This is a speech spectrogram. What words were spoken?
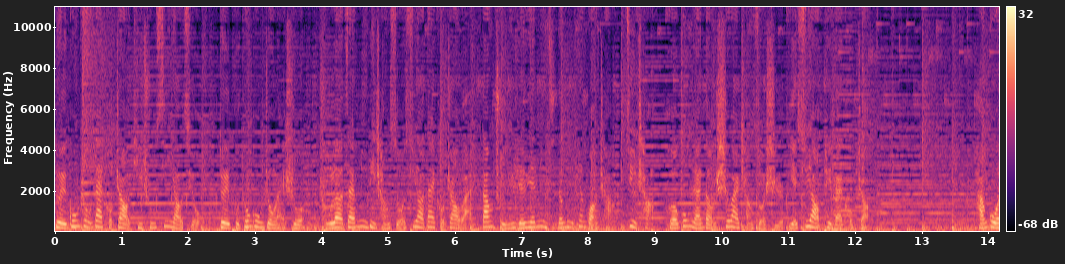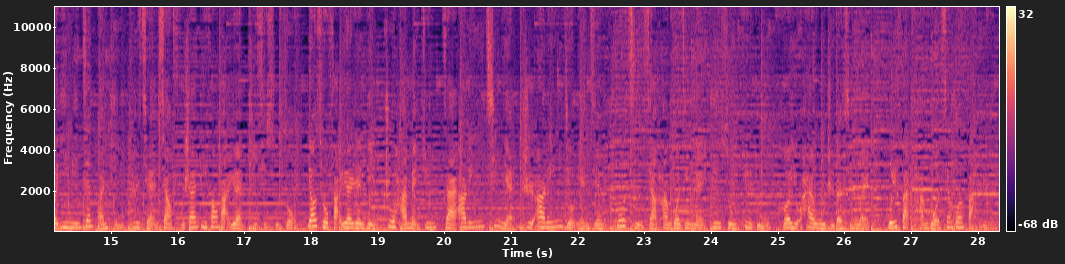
对公众戴口罩提出新要求。对普通公众来说，除了在密闭场所需要戴口罩外，当处于人员密集的露天广场、剧场和公园等室外场所时，也需要佩戴口罩。韩国一民间团体日前向釜山地方法院提起诉讼，要求法院认定驻韩美军在2017年至2019年间多次向韩国境内运送剧毒和有害物质的行为违反韩国相关法律。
